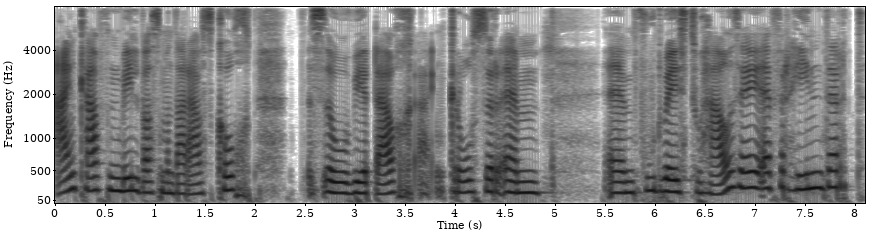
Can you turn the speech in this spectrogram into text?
einkaufen will, was man daraus kocht. So wird auch ein großer ähm, ähm, Food Waste zu Hause äh, verhindert.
